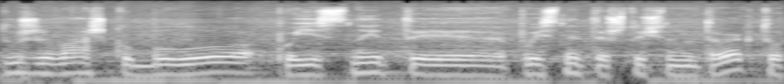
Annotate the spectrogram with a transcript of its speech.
Дуже важко було пояснити, пояснити штучному інтелекту,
